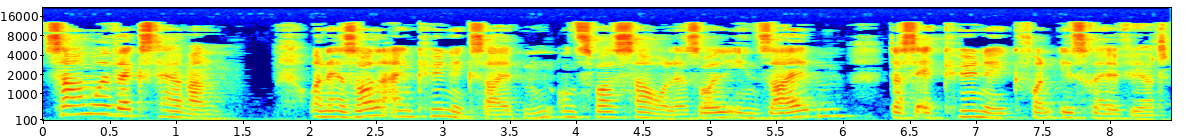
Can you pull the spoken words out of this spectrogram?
Samuel wächst heran. Und er soll einen König salben, und zwar Saul. Er soll ihn salben, dass er König von Israel wird.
